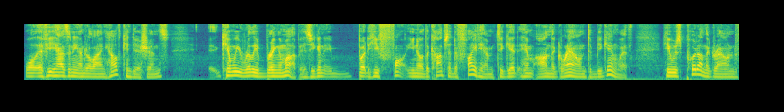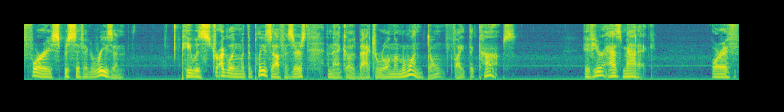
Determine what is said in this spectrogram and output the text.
Well, if he has any underlying health conditions, can we really bring him up? Is he going to? But he fought, you know, the cops had to fight him to get him on the ground to begin with. He was put on the ground for a specific reason. He was struggling with the police officers, and that goes back to rule number one don't fight the cops. If you're asthmatic, or if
